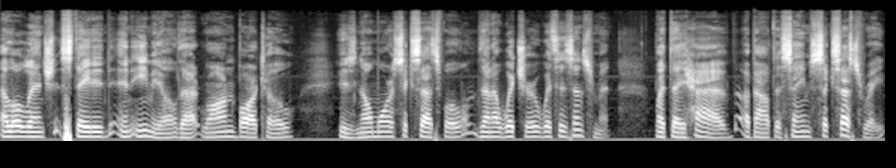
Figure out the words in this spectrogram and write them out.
Elo Lynch stated in email that Ron Bartow is no more successful than a witcher with his instrument, but they have about the same success rate.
